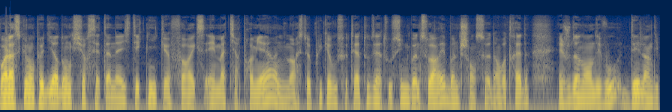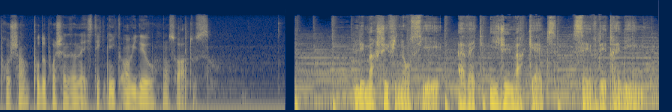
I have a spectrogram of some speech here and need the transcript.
Voilà ce que l'on peut dire donc sur cette analyse technique Forex et matières premières. Il ne me reste plus qu'à vous souhaiter à toutes et à tous une bonne soirée, bonne chance dans votre aide, et je vous donne rendez-vous dès lundi prochain pour de prochaines analyses techniques en vidéo. Bonsoir à tous les marchés financiers avec IG Markets, CFD Trading.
